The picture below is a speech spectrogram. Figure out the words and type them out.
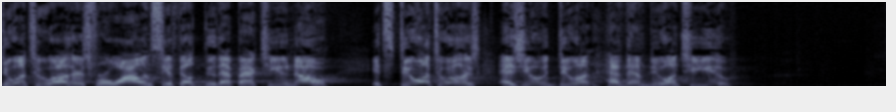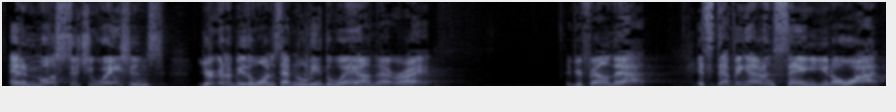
do unto others for a while and see if they'll do that back to you. No, it's do unto others as you would do have them do unto you. And in most situations, you're going to be the one that's having to lead the way on that, right? Have you found that? It's stepping out and saying, you know what?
